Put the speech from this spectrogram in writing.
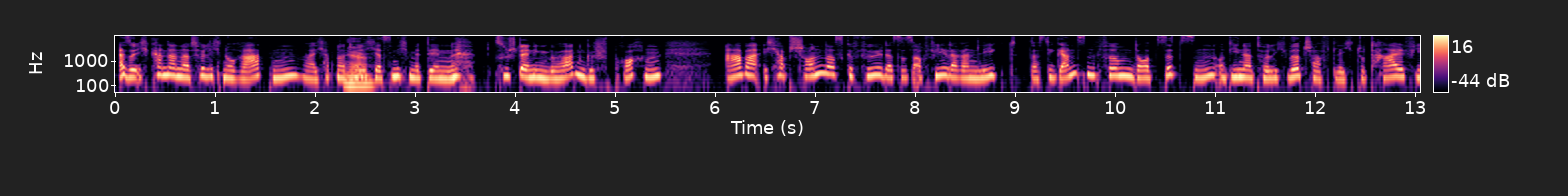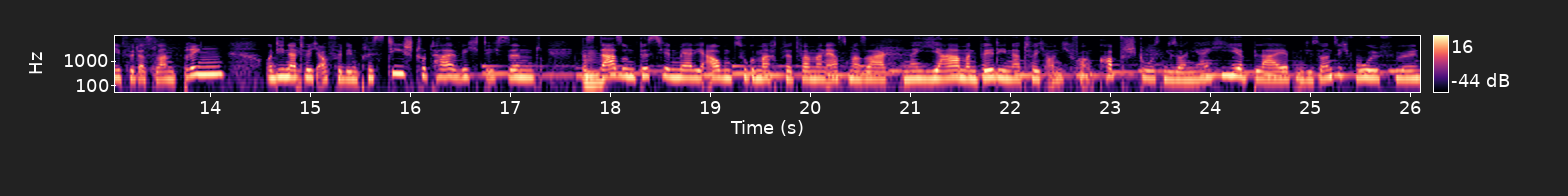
also ich kann da natürlich nur raten, weil ich habe natürlich ja. jetzt nicht mit den zuständigen Behörden gesprochen. Aber ich habe schon das Gefühl, dass es auch viel daran liegt, dass die ganzen Firmen dort sitzen und die natürlich wirtschaftlich total viel für das Land bringen und die natürlich auch für den Prestige total wichtig sind, dass mhm. da so ein bisschen mehr die Augen zugemacht wird, weil man erstmal sagt, na ja, man will die natürlich auch nicht vor den Kopf stoßen, die sollen ja hier bleiben, die sollen sich wohlfühlen,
